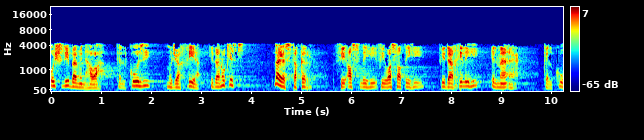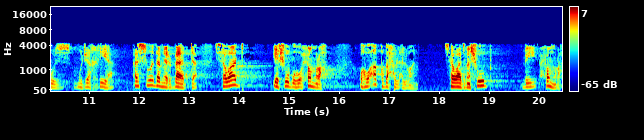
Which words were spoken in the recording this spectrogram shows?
أشرب من هواه. كالكوز مجخيا إذا نكس لا يستقر في أصله في وسطه في داخله المائع. كالكوز مجخيا أسود مرباد سواد يشوبه حمرة وهو أقبح الألوان. سواد مشوب بحمرة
